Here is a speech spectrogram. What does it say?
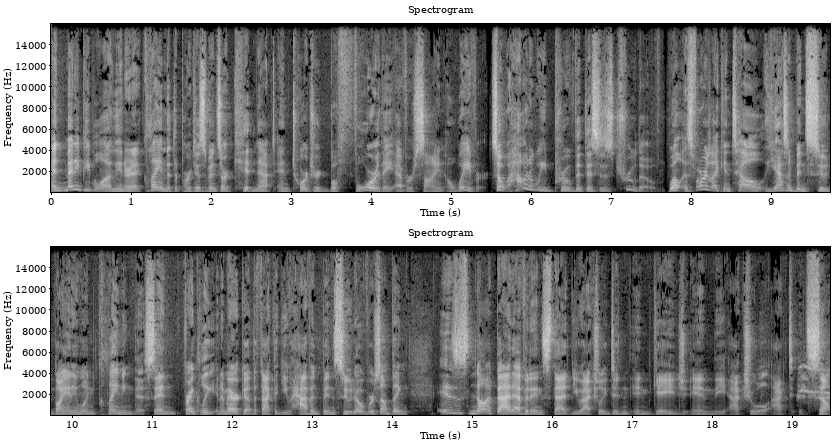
And many people on the internet claim that the participants are kidnapped and tortured before they ever sign a waiver. So, how do we prove that this is true, though? Well, as far as I can tell, he hasn't been sued by anyone claiming this. And frankly, in America, the fact that you haven't been sued over something is not bad evidence that you actually didn't engage in the actual act itself.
